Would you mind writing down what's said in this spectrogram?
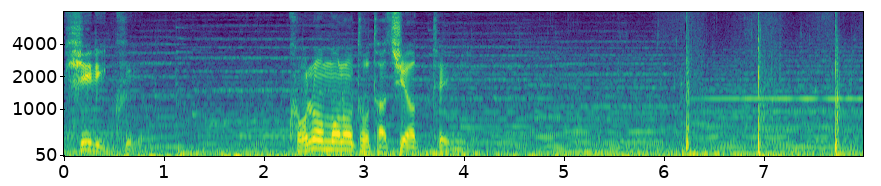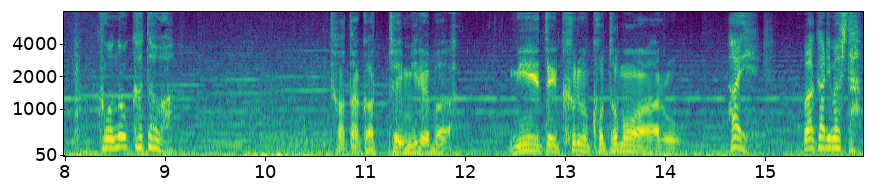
キリクよ。この者と立ち会ってみこの方は？戦ってみれば見えてくることもあろう。はいわかりました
